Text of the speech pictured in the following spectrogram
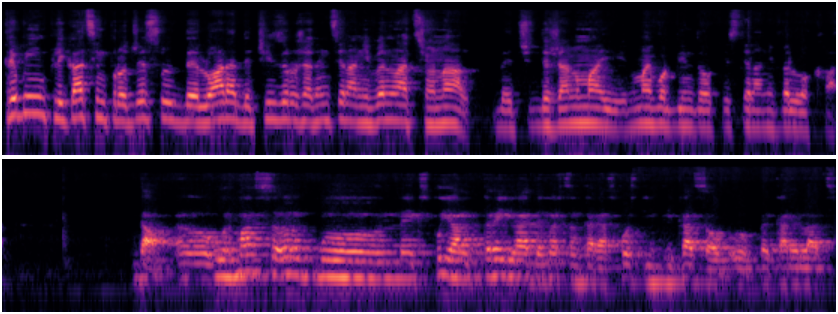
trebuie implicați în procesul de luare a deciziilor și atenție la nivel național. Deci, deja nu mai, nu mai vorbim de o chestie la nivel local. Da, uh, urma să uh, ne expui al treilea demers în care ați fost implicat sau uh, pe care l-ați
